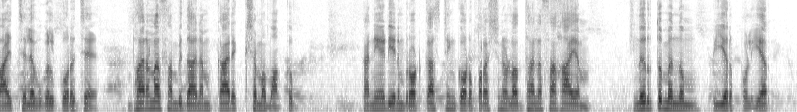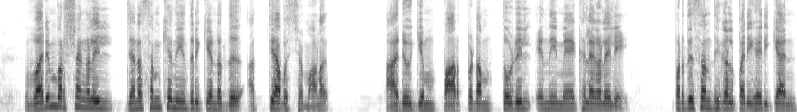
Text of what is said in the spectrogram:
പാഴ്ചെലവുകൾ കുറച്ച് ഭരണ സംവിധാനം കാര്യക്ഷമമാക്കും. കനേഡിയൻ ബ്രോഡ്കാസ്റ്റിംഗ് കോർപ്പറേഷനുള്ള ധനസഹായം നിർത്തുമെന്നും പിയർ പൊളിയർ. വരും വർഷങ്ങളിൽ ജനസംഖ്യ നിയന്ത്രിക്കേണ്ടത് അത്യാവശ്യമാണ്. ആരോഗ്യം പാർപ്പിടം തൊഴിൽ എന്നീ മേഖലകളിലെ പ്രതിസന്ധികൾ പരിഹരിക്കാൻ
